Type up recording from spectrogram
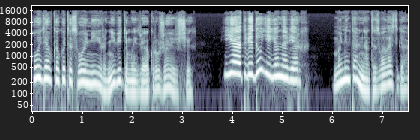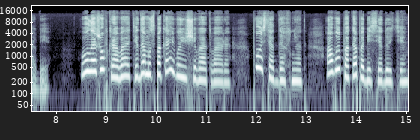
уйдя в какой-то свой мир, невидимый для окружающих. «Я отведу ее наверх», — моментально отозвалась Габи. «Уложу в кровать и дам успокаивающего отвара. Пусть отдохнет, а вы пока побеседуйте».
